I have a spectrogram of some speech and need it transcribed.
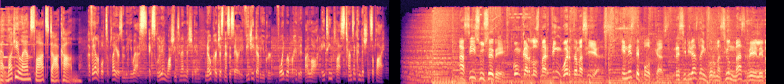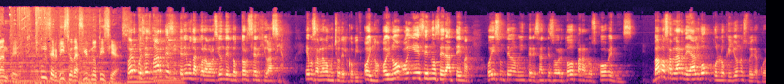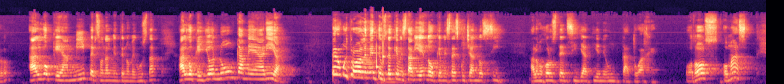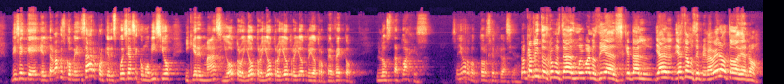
at LuckyLandSlots.com. Available to players in the U.S., excluding Washington and Michigan. No purchase necessary. VGW Group. Void where prohibited by law. 18 plus. Terms and conditions apply. Así sucede con Carlos Martín Huerta Macías. En este podcast recibirás la información más relevante. Un servicio de Asir Noticias. Bueno, pues es martes y tenemos la colaboración del doctor Sergio Asia. Hemos hablado mucho del COVID. Hoy no, hoy no, hoy ese no será tema. Hoy es un tema muy interesante, sobre todo para los jóvenes. Vamos a hablar de algo con lo que yo no estoy de acuerdo, algo que a mí personalmente no me gusta, algo que yo nunca me haría. Pero muy probablemente usted que me está viendo o que me está escuchando, sí. A lo mejor usted sí ya tiene un tatuaje, o dos, o más. Dicen que el trabajo es comenzar porque después se hace como vicio y quieren más y otro y otro y otro y otro y otro y otro. Perfecto. Los tatuajes. Señor doctor Sergio Asia. Don Carlitos, ¿cómo estás? Muy buenos días. ¿Qué tal? ¿Ya, ya estamos en primavera o todavía no?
